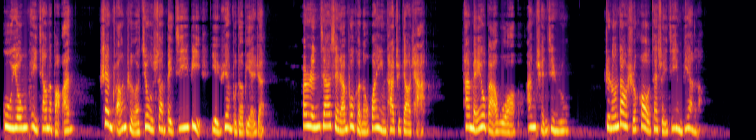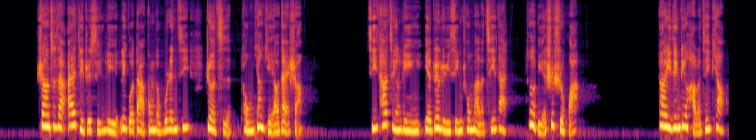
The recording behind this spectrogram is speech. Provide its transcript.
雇佣配枪的保安。擅闯者就算被击毙，也怨不得别人。而人家显然不可能欢迎他去调查，他没有把握安全进入，只能到时候再随机应变了。上次在埃及之行里立过大功的无人机，这次同样也要带上。其他精灵也对旅行充满了期待，特别是世华，他已经订好了机票，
